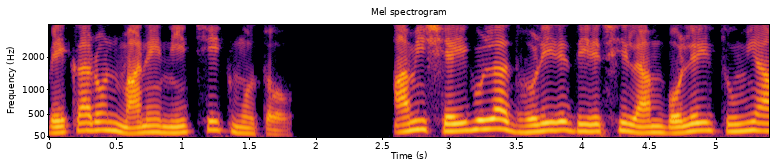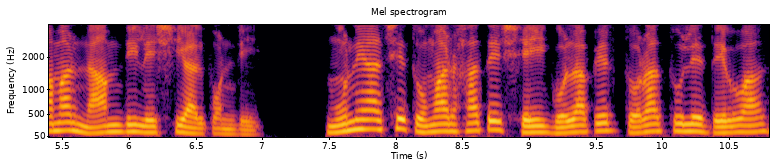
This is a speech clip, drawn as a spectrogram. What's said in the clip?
বেকারণ মানে নি ঠিক মতো। আমি সেইগুলা ধরিয়ে দিয়েছিলাম বলেই তুমি আমার নাম দিলে শিয়াল পণ্ডিত। মনে আছে তোমার হাতে সেই গোলাপের তোড়া তুলে দেওয়া,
